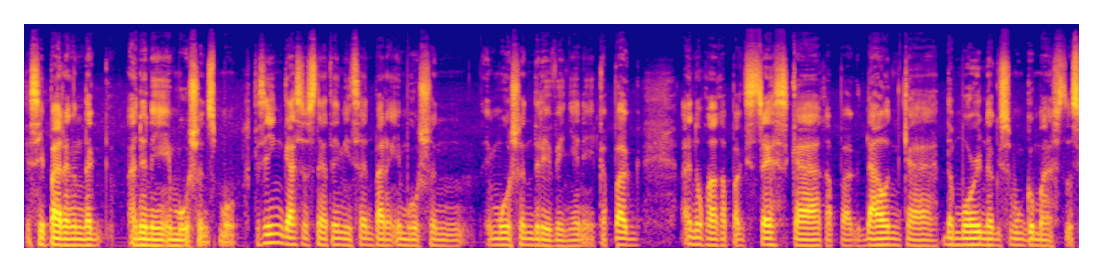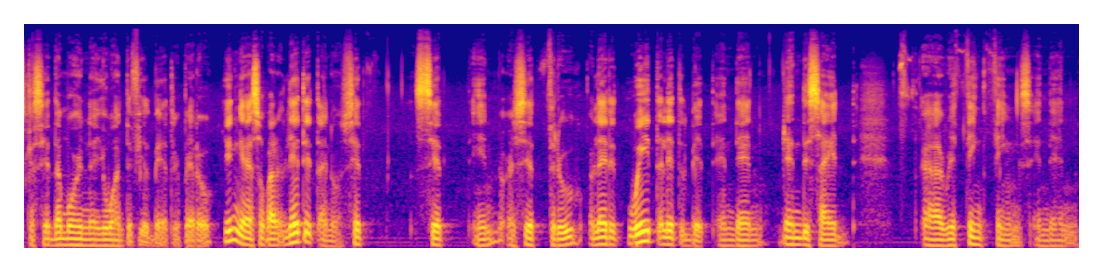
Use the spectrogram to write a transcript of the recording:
Kasi parang nag, ano na yung emotions mo. Kasi yung gastos natin minsan parang emotion, emotion driven yan eh. Kapag, ano ka, kapag stress ka, kapag down ka, the more na gusto mong gumastos kasi the more na you want to feel better. Pero, yun nga, so parang let it, ano, sit, sit in or sit through or let it wait a little bit and then, then decide uh, rethink things and then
